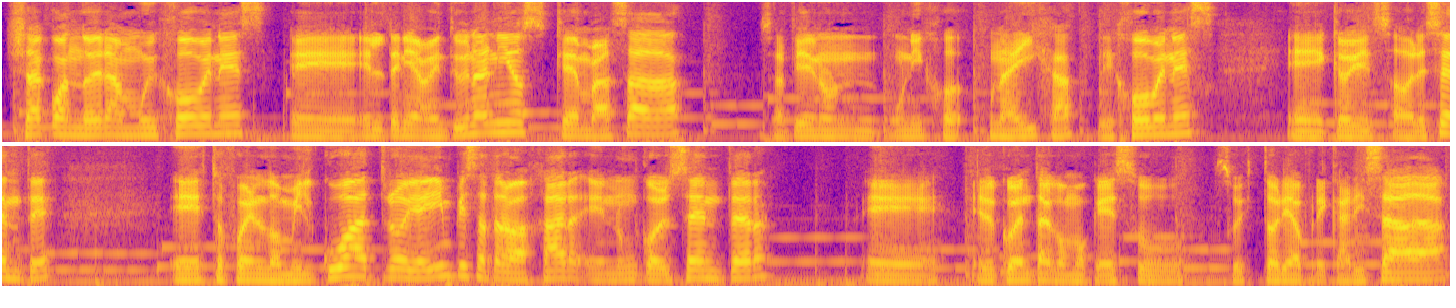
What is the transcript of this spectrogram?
ya cuando eran muy jóvenes, eh, él tenía 21 años, queda embarazada, o sea, tienen un, hijo, una hija de jóvenes, eh, que hoy es adolescente. Esto fue en el 2004 y ahí empieza a trabajar en un call center. Eh, él cuenta como que es su, su historia precarizada.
